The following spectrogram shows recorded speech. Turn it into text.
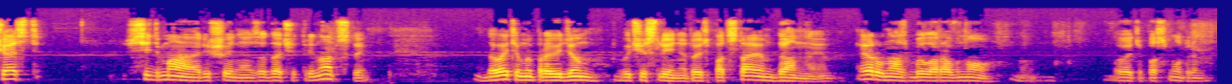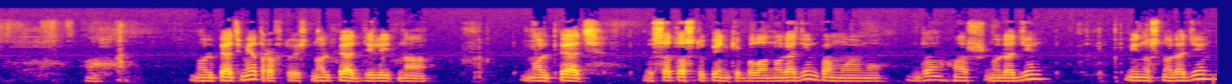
часть седьмая решение задачи 13. Давайте мы проведем вычисление, то есть подставим данные. R у нас было равно, давайте посмотрим, 0,5 метров, то есть 0,5 делить на 0,5, высота ступеньки была 0,1, по-моему, да, h 0,1 минус 0,1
